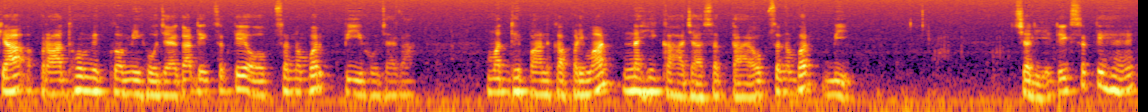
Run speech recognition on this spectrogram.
क्या अपराधों में कमी हो जाएगा? देख सकते हैं ऑप्शन नंबर बी हो जाएगा। मध्यपान का परिमाण नहीं कहा जा सकता है। ऑप्शन नंबर बी चलिए, देख सकते हैं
